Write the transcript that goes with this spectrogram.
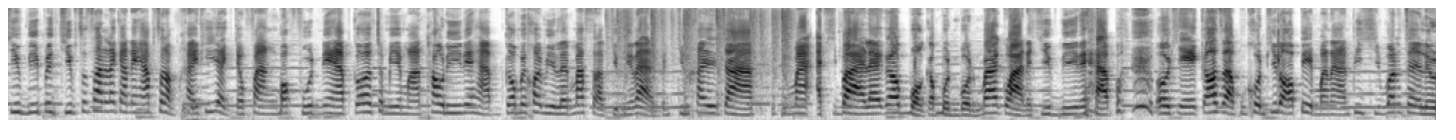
คลิปนี้เป็นคลิปสั้นๆแล้วกันนะครับสำหรับใครที่อยากจะฟัง Blox Fruit เนี่ยครับก็จะมีมาเท่านี้นะครับก็ไม่ค่อยมีอะไรมากสำหรับคลิปนี้แหละเป็นคลิปใครจะ มาอธิบายแล้วก็บวกกับบ่นๆมากกว่าในคลิปนี้นะครับ โอเค ก็สำหรับทุกคนที่รออัปเดตมานานพี่คิดว่าจะเร็ว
